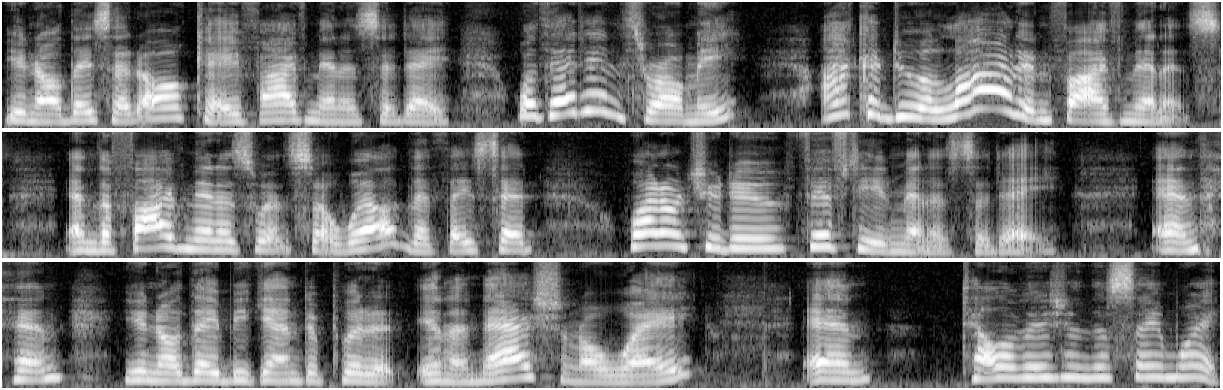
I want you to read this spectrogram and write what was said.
you know, they said, okay, five minutes a day. Well, that didn't throw me. I could do a lot in five minutes. And the five minutes went so well that they said, why don't you do 15 minutes a day? And then, you know, they began to put it in a national way, and television the same way.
